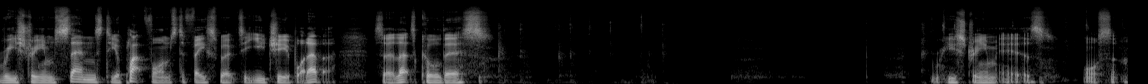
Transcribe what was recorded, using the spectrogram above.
Restream sends to your platforms, to Facebook, to YouTube, whatever. So let's call this Restream is awesome.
